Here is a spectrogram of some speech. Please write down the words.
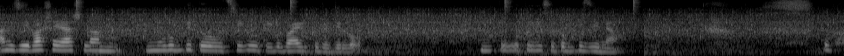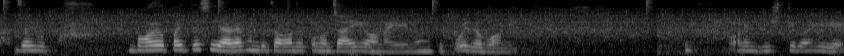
আমি যে বাসায় আসলাম, মুরব্বী তো সিকিউরিটি বাইর করে দিল। কিন্তু কিছু তো বুঝি না। যাই হোক, ভয়ও পাইতেছি আর এখন তো যাওয়ার কোনো জায়গাও নাই। এই মুহূর্তে কই যাব আমি? অনেক বৃষ্টি বাহিরে।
